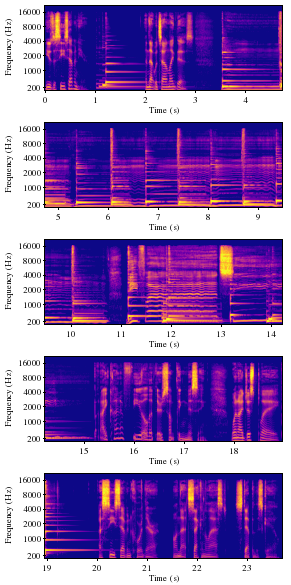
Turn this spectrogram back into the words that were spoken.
use a C7 here. And that would sound like this. B flat C. But I kind of feel that there's something missing when I just play a C7 chord there on that second to last step of the scale.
